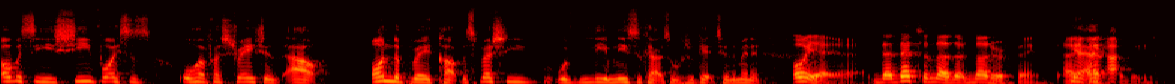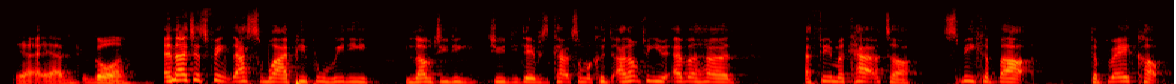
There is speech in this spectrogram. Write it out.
obviously she voices all her frustrations out on the breakup, especially with Liam Neeson's character, which we'll get to in a minute. Oh yeah, yeah. That, that's another another thing. Yeah, and I- actually. yeah, yeah. Go on. And I just think that's why people really love Judy Judy Davis' character so much. Because I don't think you ever heard a female character speak about the breakup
